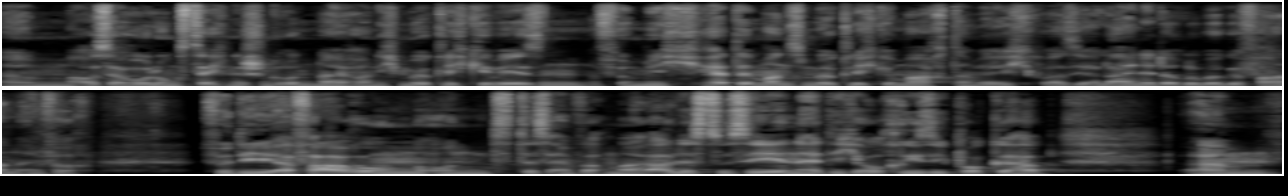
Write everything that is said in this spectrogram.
ähm, aus erholungstechnischen Gründen einfach nicht möglich gewesen. Für mich hätte man es möglich gemacht, dann wäre ich quasi alleine darüber gefahren, einfach für die Erfahrung und das einfach mal alles zu sehen, hätte ich auch riesig Bock gehabt. Ähm,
